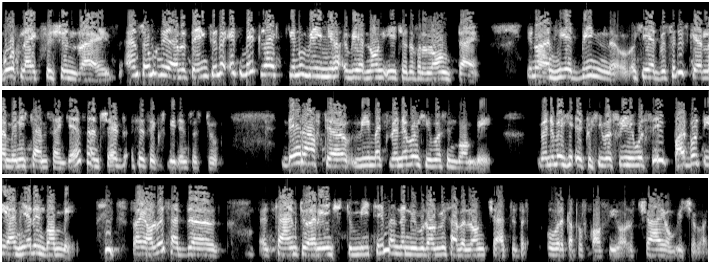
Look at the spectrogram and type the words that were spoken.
both like fish and rice and so many other things. You know, it made like, you know, we knew, we had known each other for a long time. You know, and he had been, he had visited Kerala many times, I guess, and shared his experiences too. Thereafter, we met whenever he was in Bombay. whenever he, he was free, he would say, Parboti, I'm here in Bombay. so I always had the uh, time to arrange to meet him, and then we would always have a long chat the, over a cup of coffee or a chai or whichever.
